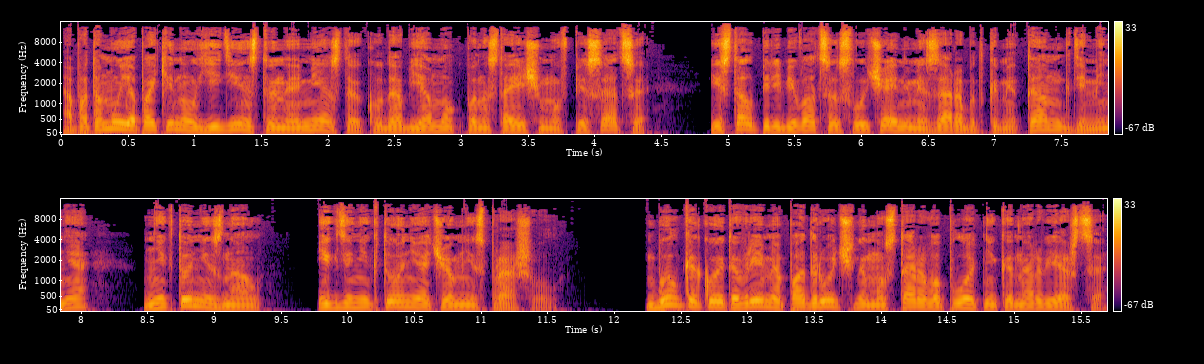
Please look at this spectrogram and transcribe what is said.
А потому я покинул единственное место, куда бы я мог по-настоящему вписаться, и стал перебиваться случайными заработками там, где меня никто не знал и где никто ни о чем не спрашивал. Был какое-то время подручным у старого плотника-норвежца,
